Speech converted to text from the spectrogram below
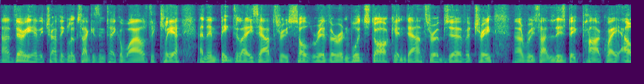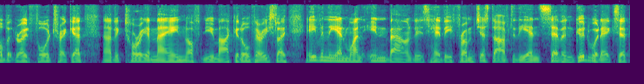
Uh, very heavy traffic. Looks like it's going to take a while to clear. And then big delays out through Salt River and Woodstock and down through Observatory. Uh, routes like Liesbeek Parkway, Albert Road, Voortrekker uh, Victoria Main, off Newmarket, all very slow. Even the N1 inbound is heavy from just after the N7 Goodwood exit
